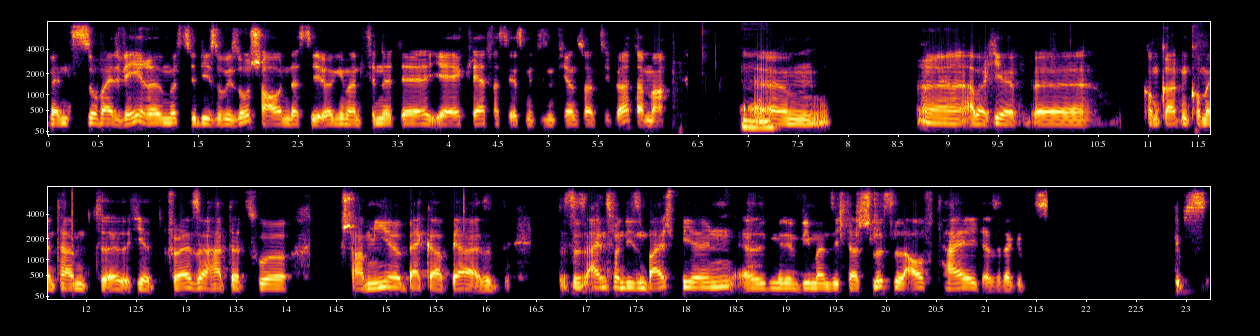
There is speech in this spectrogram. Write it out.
wenn es soweit wäre, müsste die sowieso schauen, dass sie irgendjemand findet, der ihr erklärt, was sie jetzt mit diesen 24 Wörtern macht. Mhm. Ähm, äh, aber hier äh, kommt gerade ein Kommentar mit, äh, hier Treasure hat dazu Shamir Backup, ja, also das ist eins von diesen Beispielen, äh, mit wie man sich da Schlüssel aufteilt. Also da gibt's gibt's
